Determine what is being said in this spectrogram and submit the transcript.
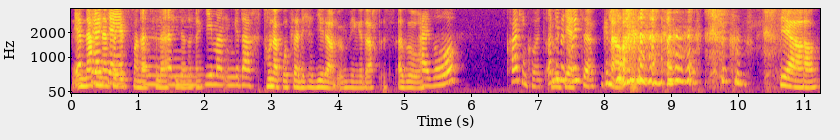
im Nachhinein ja vergisst man das an, vielleicht an wieder direkt. jemanden gedacht. Hundertprozentig hat jeder an irgendwen gedacht. Ist also. Also, callt ihn kurz. Und liebe jetzt. Grüße. Genau. ja.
